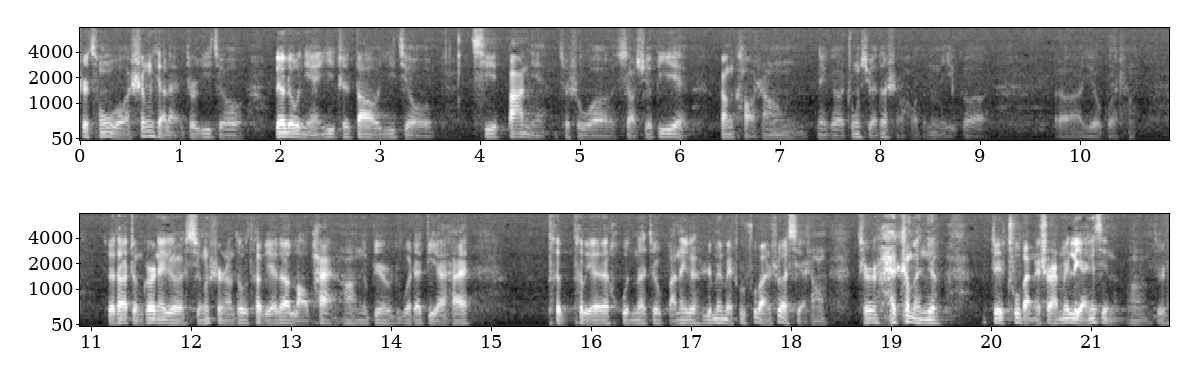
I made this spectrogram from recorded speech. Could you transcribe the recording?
是从我生下来就是一九六六年一直到一九七八年，就是我小学毕业刚考上那个中学的时候的那么一个呃一个过程。所以它整个那个形式呢都特别的老派啊。你比如我这底下还特特别混的，就把那个人民美术出版社写上了。其实还根本就这出版的事儿还没联系呢啊，就是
